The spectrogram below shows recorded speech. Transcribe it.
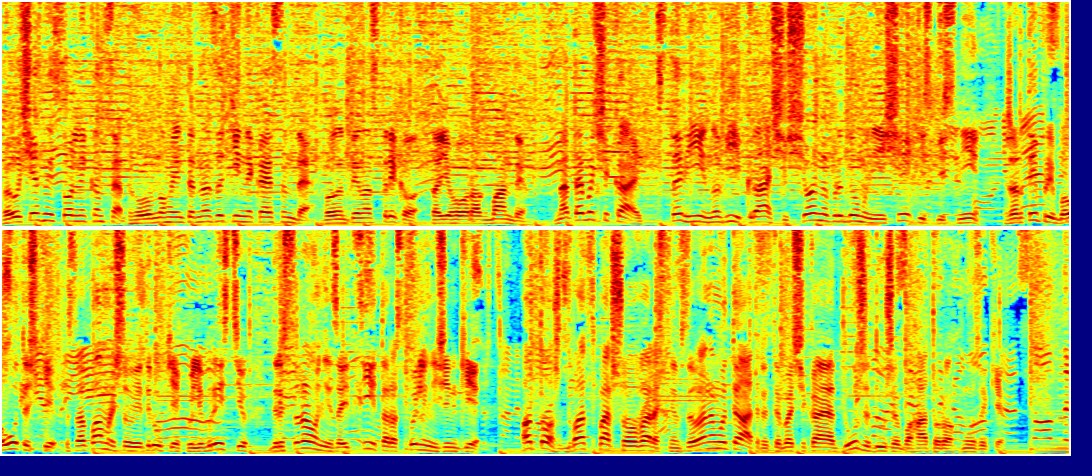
Величезний сольний концерт головного інтернет-затійника СНД Валентина Стрикова та його рок-банди. На тебе чекають старі, нові, кращі, щойно придумані ще якісь пісні, жарти прибауточки, запаморочливі трюки еквілібристів, дресировані зайці та розпилені жінки. Отож, 21 вересня в зеленому театрі тебе чекає дуже дуже багато рок-музики. Словно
